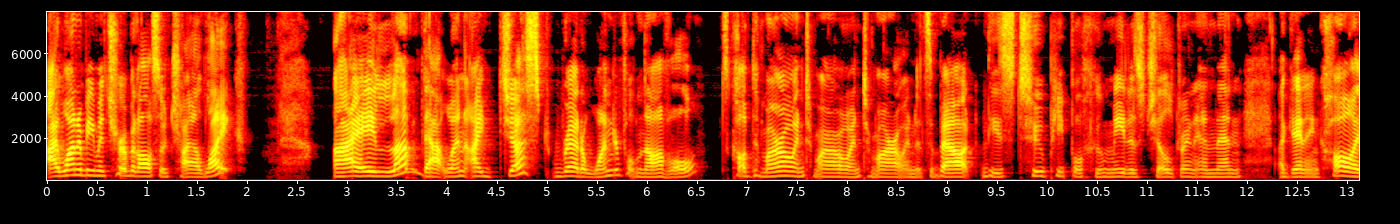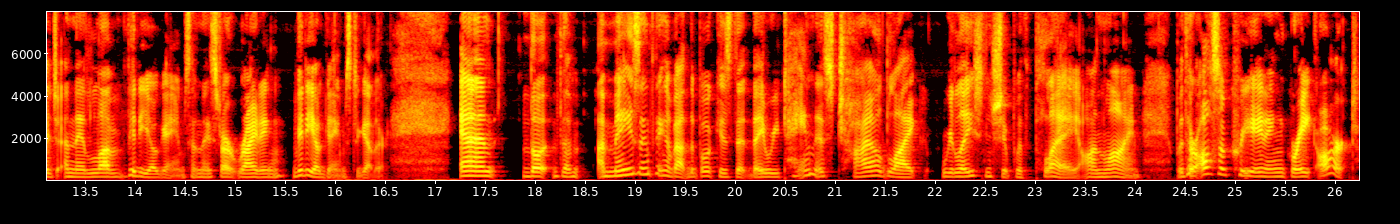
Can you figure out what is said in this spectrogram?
I want to be mature, but also childlike. I love that one. I just read a wonderful novel. It's called Tomorrow and Tomorrow and Tomorrow. And it's about these two people who meet as children and then again in college and they love video games and they start writing video games together. And the the amazing thing about the book is that they retain this childlike relationship with play online, but they're also creating great art.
